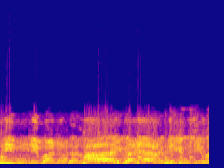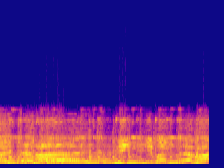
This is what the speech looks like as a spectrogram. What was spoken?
भीम जिवंत हाय गया. भीम जिवंत हाय भीम जिवंत हाय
